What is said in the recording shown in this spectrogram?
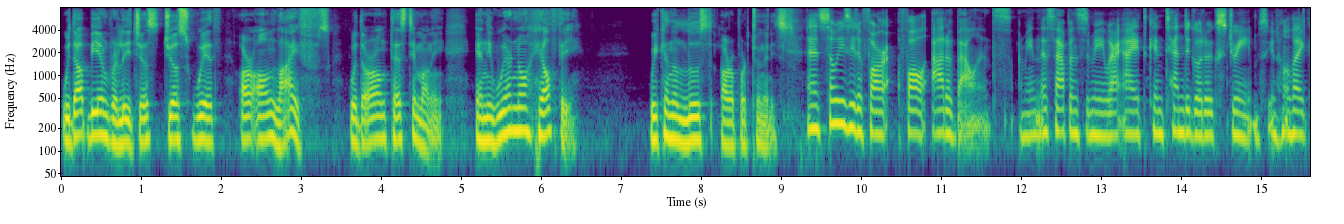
without being religious, just with our own lives, with our own testimony. And if we are not healthy, we can lose our opportunities. And it's so easy to far, fall out of balance. I mean, this happens to me. I, I can tend to go to extremes, you know, like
